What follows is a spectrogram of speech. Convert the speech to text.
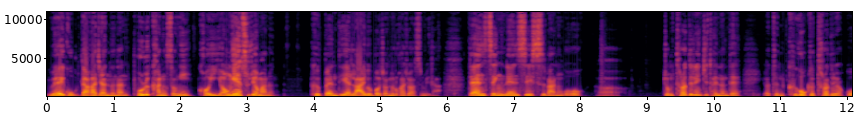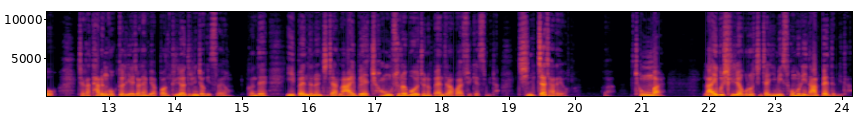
외국 나가지 않는 한 볼 가능성이 거의 0에 수렴하는 그 밴드의 라이브 버전으로 가져왔습니다. Dancing Nancy's라는 곡, 어, 좀 틀어드린 지 됐는데 여튼 그 곡도 틀어드렸고 제가 다른 곡들 예전에 몇 번 들려드린 적이 있어요. 그런데 이 밴드는 진짜 라이브의 정수를 보여주는 밴드라고 할 수 있겠습니다. 진짜 잘해요. 어, 정말 라이브 실력으로 진짜 이미 소문이 난 밴드입니다.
